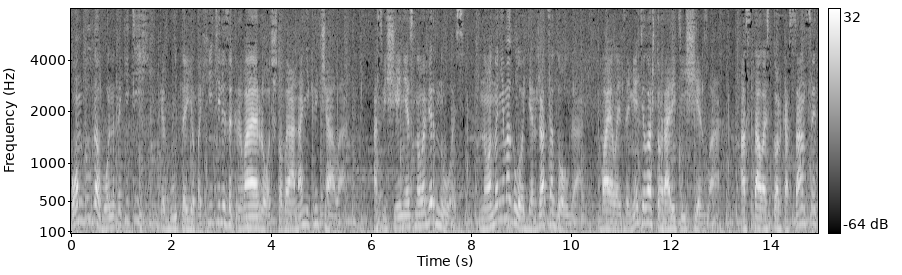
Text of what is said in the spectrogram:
Он был довольно-таки тихий, как будто ее похитили, закрывая рот, чтобы она не кричала. Освещение снова вернулось, но оно не могло держаться долго. Твайлайт заметила, что Рарити исчезла. Осталась только Сансет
